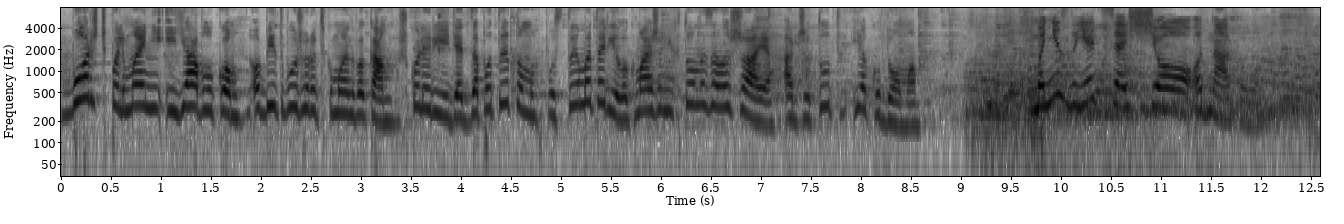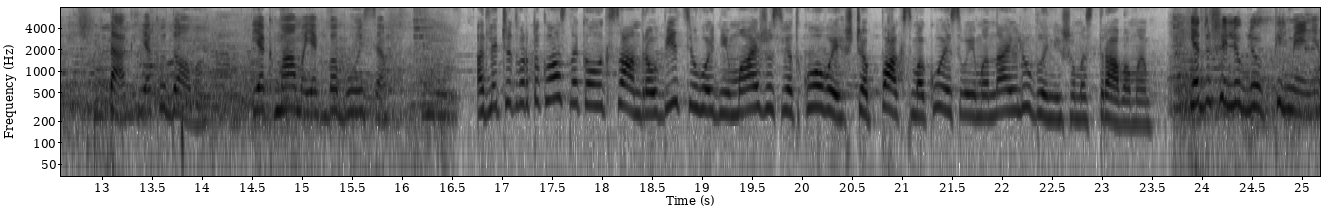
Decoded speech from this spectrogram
Борщ, пельмені і яблуко. Обід в Ужгородському НВК. Школярі їдять з апетитом, пустими тарілок майже ніхто не залишає, адже тут як удома. Мені здається, що однаково. Так, як удома. Як мама, як бабуся. А для четвертокласника Олександра обід сьогодні майже святковий. Ще пак смакує своїми найулюбленішими стравами. Я дуже люблю пельмені.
